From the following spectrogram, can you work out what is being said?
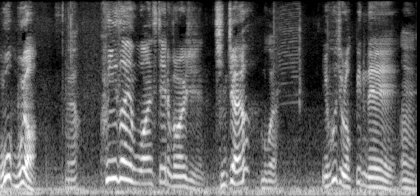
오 뭐야? 왜요? Queensland One State of Origin 진짜요? 뭐가요? 이 호주 럭비인데 네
